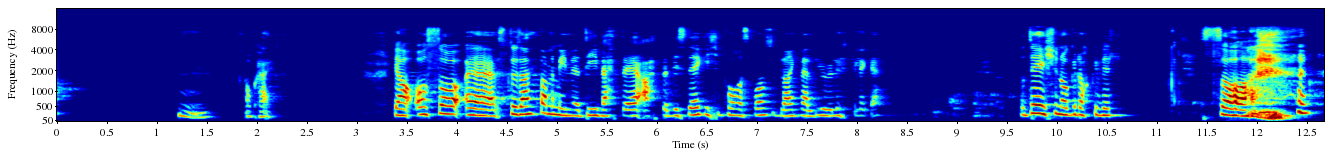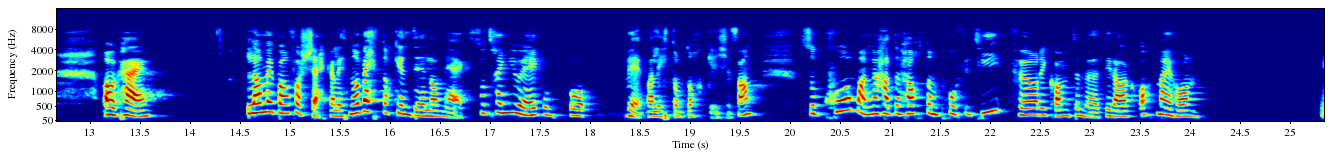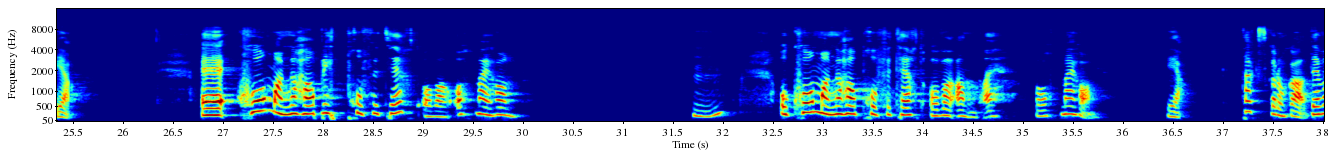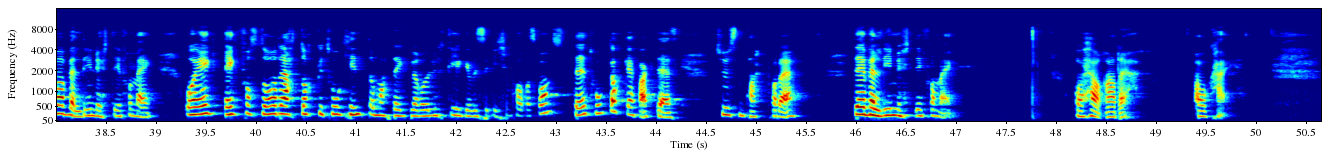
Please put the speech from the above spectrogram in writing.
Mm, OK. Ja, og så eh, Studentene mine de vet det at hvis jeg ikke får respons, så blir jeg veldig ulykkelig. Og det er ikke noe dere vil. Så OK. La meg bare få sjekke litt. Nå vet dere en del om meg. Så trenger jo jeg å, å vite litt om dere. ikke sant? Så hvor mange hadde hørt om profeti før de kom til møtet i dag? Opp med ei hånd. Ja. Eh, hvor mange har blitt profetert over? Opp med ei hånd. Mm. Og hvor mange har profetert over andre? Opp med ei hånd. Ja. Takk skal dere ha. Det var veldig nyttig for meg. Og jeg, jeg, forstår det at dere tok hint om at jeg blir ulykkelig hvis jeg ikke får respons. Det tok dere faktisk. Tusen takk for det. Det er veldig nyttig for meg å høre det. OK.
